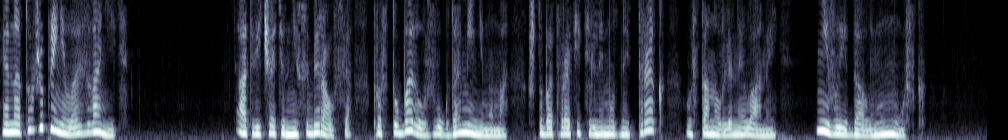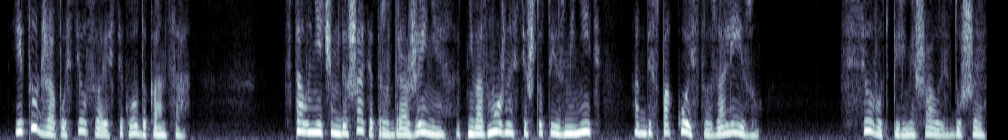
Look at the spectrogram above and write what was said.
и она тут же принялась звонить. отвечать он не собирался, просто убавил звук до минимума, чтобы отвратительный модный трек — установленный Ланой, не выедал ему мозг. И тут же опустил свое стекло до конца. Стало нечем дышать от раздражения, от невозможности что-то изменить, от беспокойства за Лизу. Все вот перемешалось в душе,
